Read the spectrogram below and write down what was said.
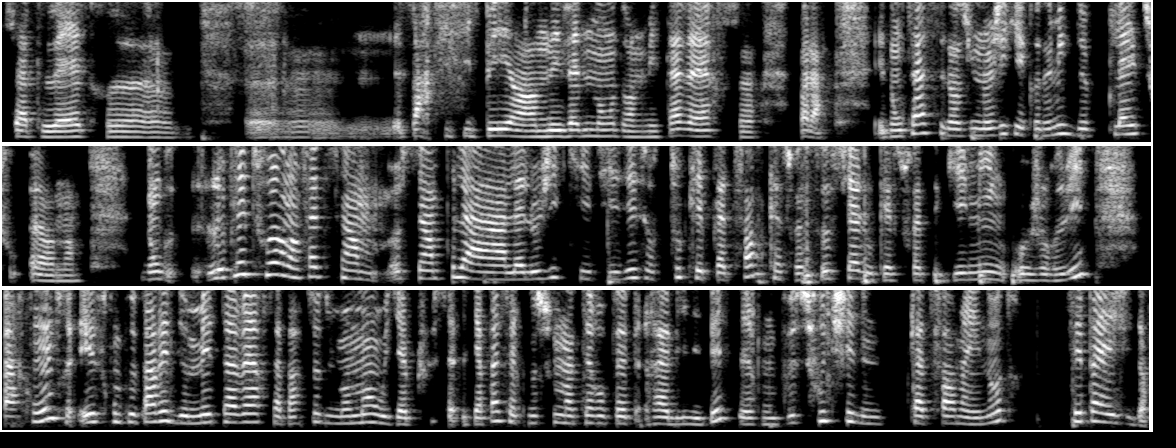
ça peut être participer à un événement dans le métaverse. Voilà. Et donc ça c'est dans une logique économique de play to earn donc le earn en fait c'est un un peu la logique qui est utilisée sur toutes les plateformes, qu'elles soient sociales ou qu'elles soient de gaming aujourd'hui. Par contre, est-ce qu'on peut parler de métaverse à partir du moment où il n'y a plus, il a pas cette notion d'interopérabilité, c'est-à-dire qu'on peut switcher d'une plateforme à une autre? C'est pas évident.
